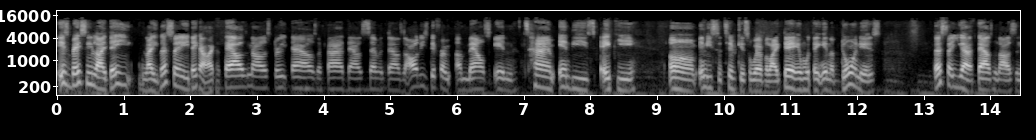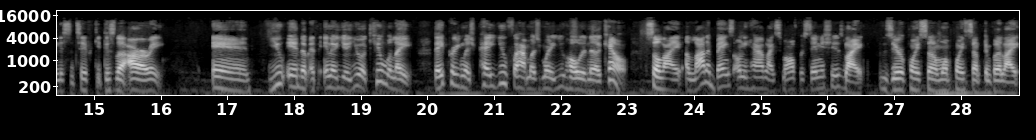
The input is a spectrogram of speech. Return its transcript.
it's basically like they like let's say they got like a thousand dollars, three thousand, five thousand, seven thousand, all these different amounts in time in these AP um in these certificates or whatever like that. And what they end up doing is let's say you got a thousand dollars in this certificate, this little IRA, and you end up at the end of the year, you accumulate, they pretty much pay you for how much money you hold in the account. So like a lot of banks only have like small percentages, like zero point some, one point something, but like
